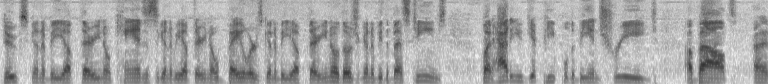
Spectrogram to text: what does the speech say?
Duke's going to be up there, you know Kansas is going to be up there, you know Baylor's going to be up there, you know those are going to be the best teams. But how do you get people to be intrigued about a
